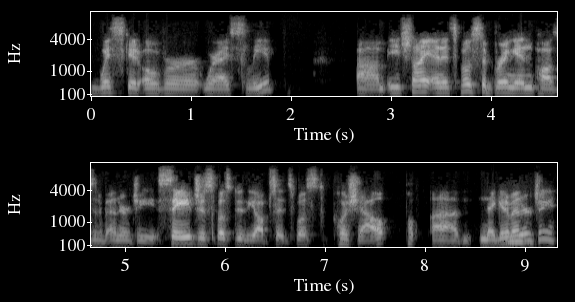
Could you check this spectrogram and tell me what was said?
whisk it over where I sleep um, each night, and it's supposed to bring in positive energy. Sage is supposed to do the opposite; it's supposed to push out uh, negative mm-hmm. energy.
